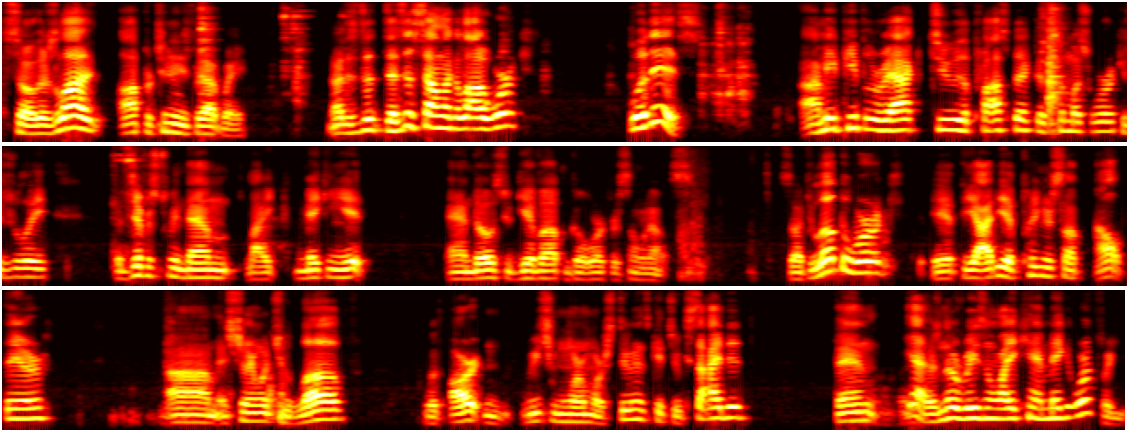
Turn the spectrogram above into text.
so there's a lot of opportunities for that way. Now, does, it, does this sound like a lot of work? Well, it is. I mean, people react to the prospect of so much work is really the difference between them like making it and those who give up and go work for someone else. So if you love the work, if the idea of putting yourself out there um, and sharing what you love with art and reaching more and more students get you excited, then yeah, there's no reason why you can't make it work for you.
